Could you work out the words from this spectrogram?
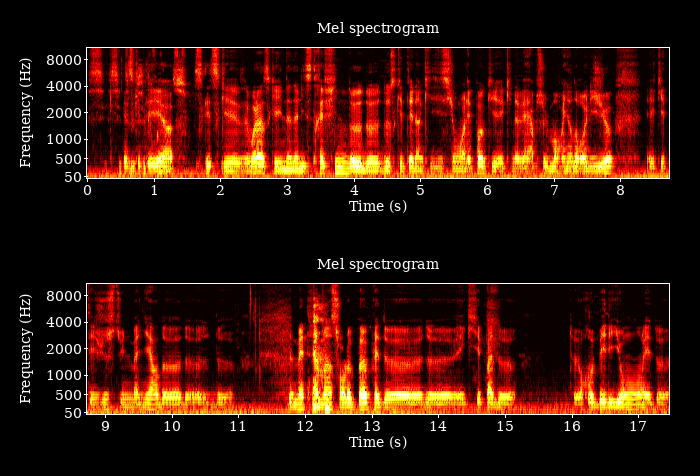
euh, cette, cette, Et ce qui cette était, euh, croyance. Ce qui, est, ce qui est, voilà, ce qui est une analyse très fine de, de, de ce qu'était l'Inquisition à l'époque et qui n'avait absolument rien de religieux et qui était juste une manière de, de, de, de mettre la main sur le peuple et de, de et qu'il n'y ait pas de, de rébellion et de,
